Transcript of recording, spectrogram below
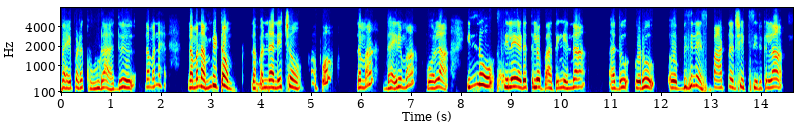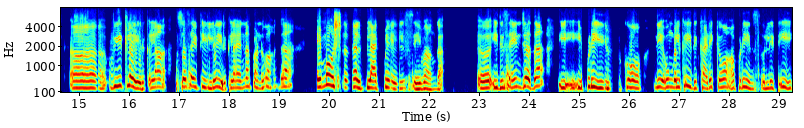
பயப்படக்கூடாது. நம்ம ந- நம்ம நம்பிட்டோம் நம்ம நினைச்சோம் அப்போ நம்ம தைரியமா போலாம். இன்னும் சில இடத்துல பாத்தீங்கன்னா அது ஒரு பிசினஸ் பார்ட்னர்ஷிப்ஸ் இருக்கலாம். ஆஹ் வீட்ல இருக்கலாம் சொசைட்டில இருக்கலாம். என்ன பண்ணுவாங்க? எமோஷனல் பிளாக்மெயில் செய்வாங்க. இது செஞ்சதா இ- இப்படி இருக்கும். நீ உங்களுக்கு இது கிடைக்கும் அப்படின்னு சொல்லிட்டு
